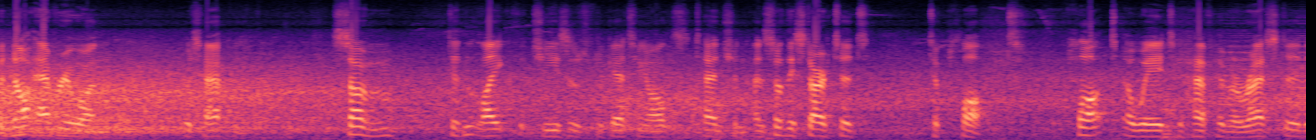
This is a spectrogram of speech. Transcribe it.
But not everyone was happy. Some didn't like that Jesus was getting all this attention, and so they started to plot. Plot a way to have him arrested,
